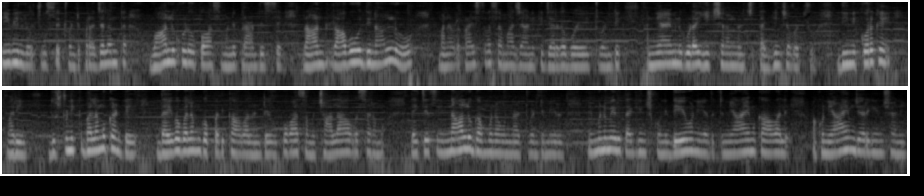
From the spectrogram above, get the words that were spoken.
టీవీల్లో చూసేటువంటి ప్రజలంతా వాళ్ళు కూడా ఉపవాసం ఉండి ప్రార్థిస్తే రా రాబో దినాల్లో మన క్రైస్తవ సమాజానికి జరగబోయేటువంటి అన్యాయంను కూడా ఈ క్షణం నుంచి తగ్గించవచ్చు. దీని కొరకే మరి దుష్టునికి బలము కంటే దైవ బలం గొప్పది కావాలంటే ఉపవాసము చాలా అవసరము. దయచేసి ఇన్నాళ్ళు గమ్మున ఉన్నటువంటి మీరు మిమ్మల్ని మీరు తగ్గించుకొని దేవుని ఎదుట న్యాయం కావాలి మాకు న్యాయం జరిగించని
